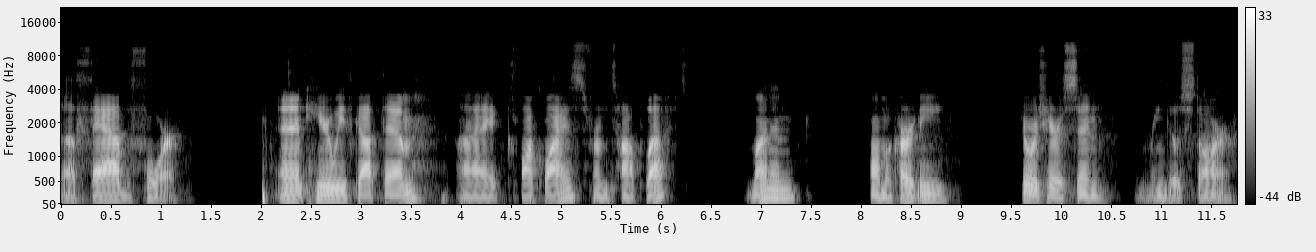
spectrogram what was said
uh, Fab Four. And here we've got them uh, clockwise from top left, John Lennon, Paul McCartney, George Harrison, and Ringo Starr.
